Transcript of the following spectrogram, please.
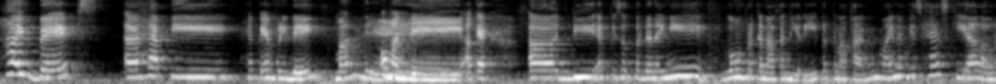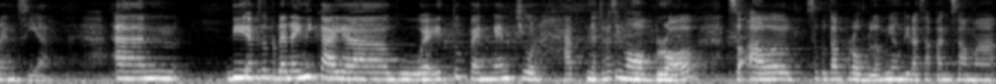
Hi babes, uh, happy happy everyday. Monday. Oh Monday, oke. Uh, di episode perdana ini gue memperkenalkan diri. Perkenalkan, my name is Heskia Laurencia. And di episode perdana ini kayak gue itu pengen curhat, nggak curhat sih ngobrol soal seputar problem yang dirasakan sama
